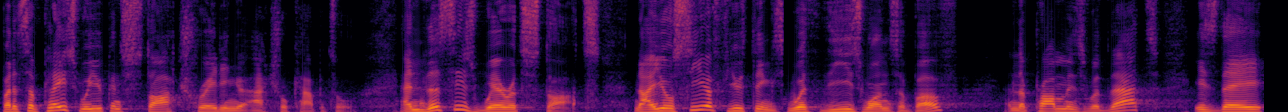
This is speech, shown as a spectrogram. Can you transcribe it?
but it's a place where you can start trading your actual capital. And this is where it starts. Now you'll see a few things with these ones above. And the problem is with that is they,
